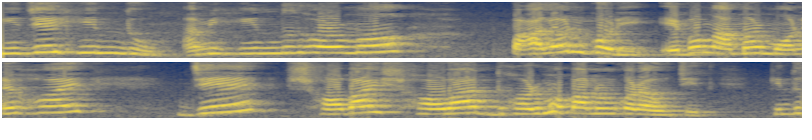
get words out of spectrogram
নিজে হিন্দু, আমি হিন্দু ধর্ম পালন করি এবং আমার মনে হয় যে সবাই সবার ধর্ম পালন করা উচিত। কিন্তু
